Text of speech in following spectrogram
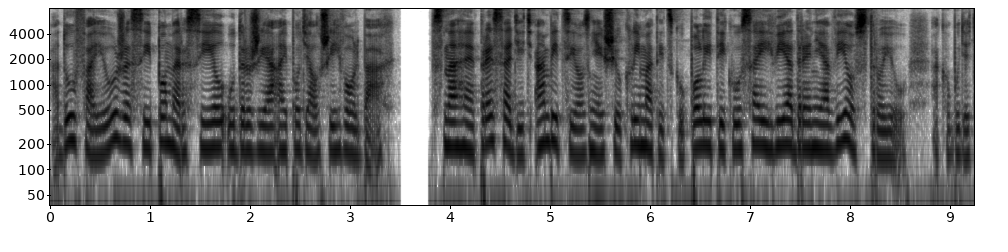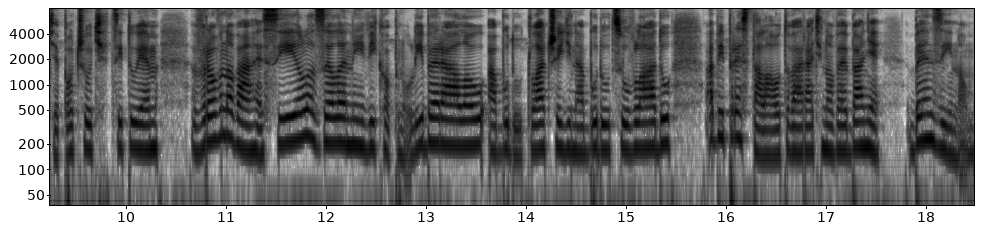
a dúfajú, že si pomer síl udržia aj po ďalších voľbách. V snahe presadiť ambicioznejšiu klimatickú politiku sa ich vyjadrenia vyostrujú. Ako budete počuť, citujem, v rovnováhe síl zelení vykopnú liberálov a budú tlačiť na budúcu vládu, aby prestala otvárať nové bane. Benzínom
